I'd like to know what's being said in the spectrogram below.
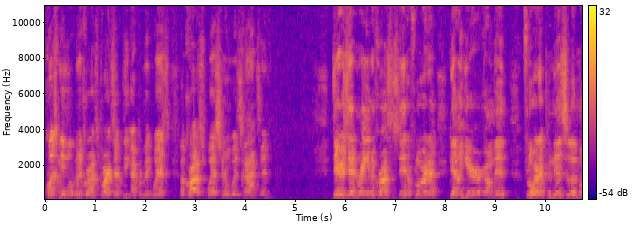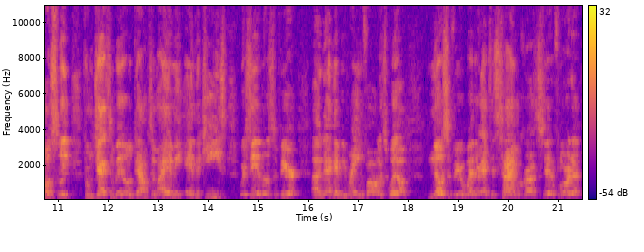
quickly moving across parts of the upper Midwest, across western Wisconsin. There's that rain across the state of Florida, down here on the Florida Peninsula mostly, from Jacksonville down to Miami and the Keys. We're seeing a little severe, uh, that heavy rainfall as well no severe weather at this time across the state of Florida,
